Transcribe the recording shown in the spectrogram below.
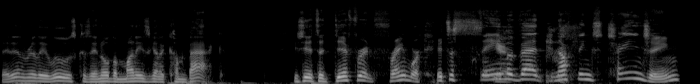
They didn't really lose because they know the money's going to come back. You see, it's a different framework. It's the same yeah. event. Nothing's changing,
